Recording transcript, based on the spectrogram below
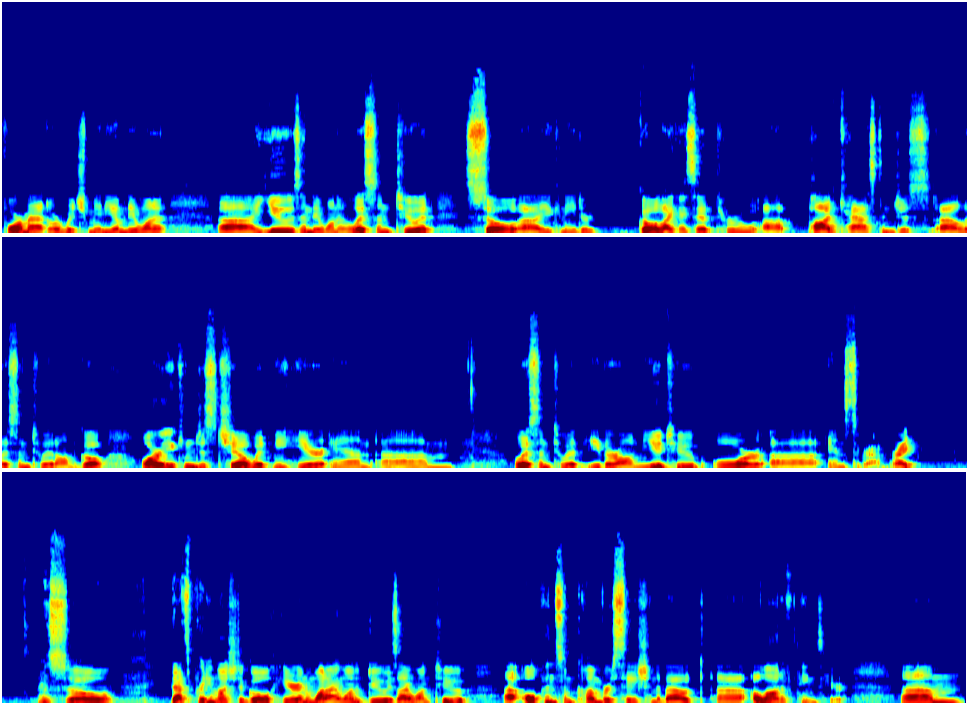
format or which medium they want to uh, use and they want to listen to it. So uh, you can either go, like I said, through a podcast and just uh, listen to it on the go, or you can just chill with me here and um, listen to it either on YouTube or uh, Instagram, right? And so that's pretty much the goal here. And what I want to do is I want to uh, open some conversation about uh, a lot of things here. Um,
